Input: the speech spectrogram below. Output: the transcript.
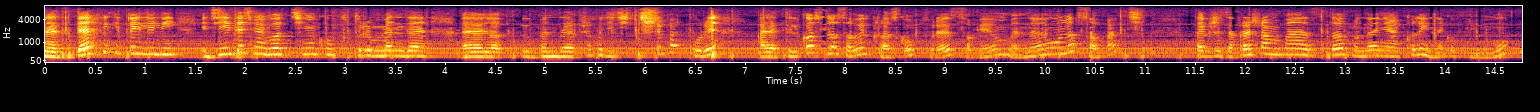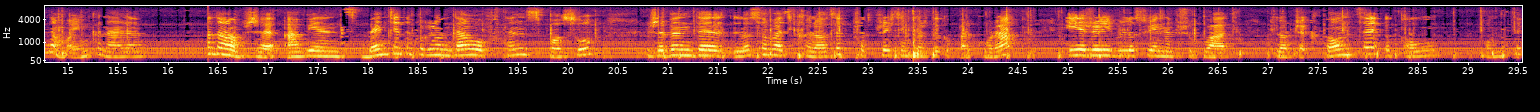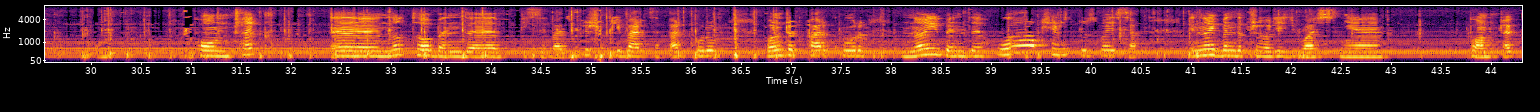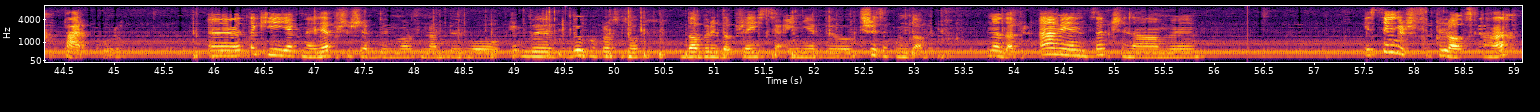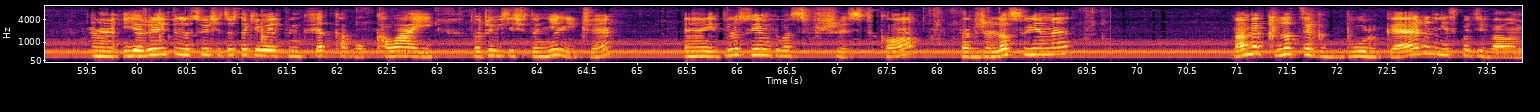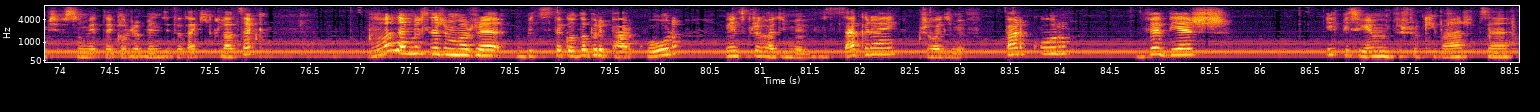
stronę Delphi tutaj Lili i dzisiaj jesteśmy w odcinku, w którym będę, e, będę przechodzić trzy parkury, ale tylko z losowych klocków, które sobie będę losować. Także zapraszam Was do oglądania kolejnego filmu na moim kanale. No dobrze, a więc będzie to wyglądało w ten sposób, że będę losować klocek przed przejściem każdego parkura i jeżeli wylosuję na przykład kloczek pące, pą, pączek, pączek, e, no to będę wpisywać w wyszukiwarce parkurów, pączek parkur, no i będę, wow, księżyc plus 20, no i będę przechodzić właśnie pączek parkur. E, taki jak najlepszy, żeby można było, żeby był po prostu dobry do przejścia i nie był 3 sekundowy. No dobrze, a więc zaczynamy. Jestem już w klockach i jeżeli wylosuje się coś takiego jak ten kwiat kawaii, to oczywiście się to nie liczy. E, I wylosujemy chyba z wszystko. Także losujemy. Mamy klocek burger. Nie spodziewałam się w sumie tego, że będzie to taki klocek. No ale myślę, że może być z tego dobry parkour. Więc przechodzimy w zagraj, przechodzimy w parkour, wybierz i wpisujemy w wyszukiwarce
